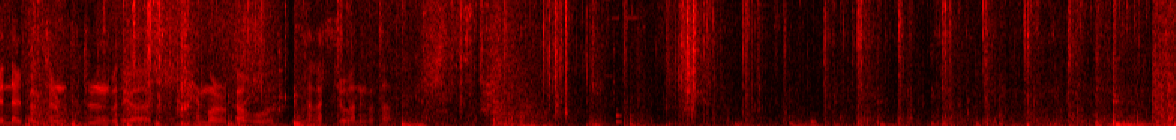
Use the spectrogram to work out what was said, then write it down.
맨날 병처럼 뚫는 거 내가 해머를 까고 다 같이 들어가는 거다. 자.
